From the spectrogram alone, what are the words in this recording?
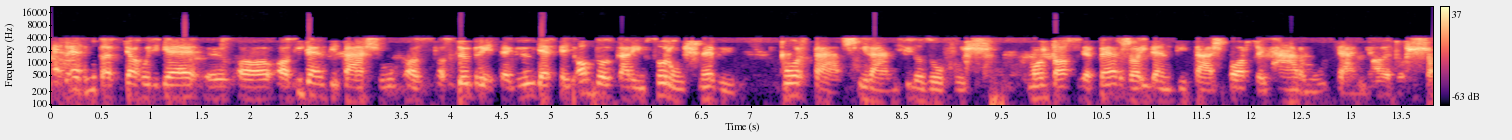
Ez, ez mutatja, hogy ugye a, az identitásuk az, az több rétegű, ugye ezt egy Abdul Karim Szorús nevű kortárs iráni filozófus mondta azt, hogy a perzsa identitás partjait három útján nyaltossa.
